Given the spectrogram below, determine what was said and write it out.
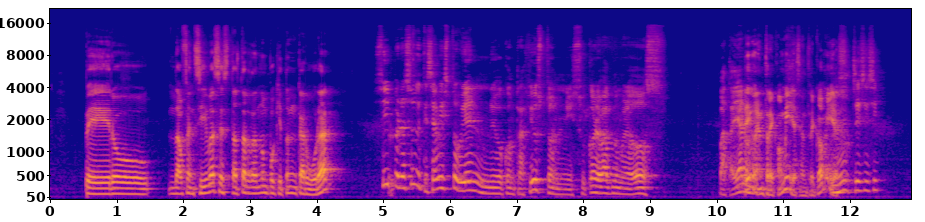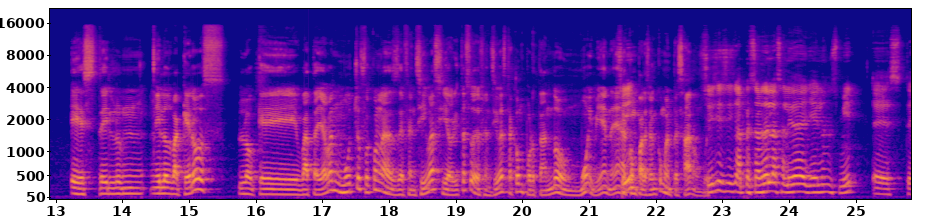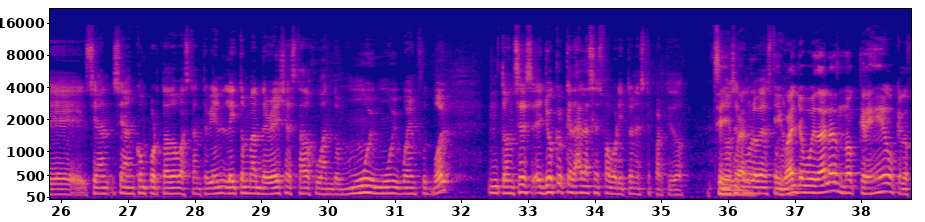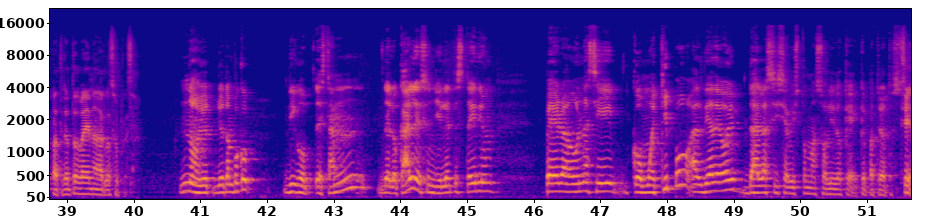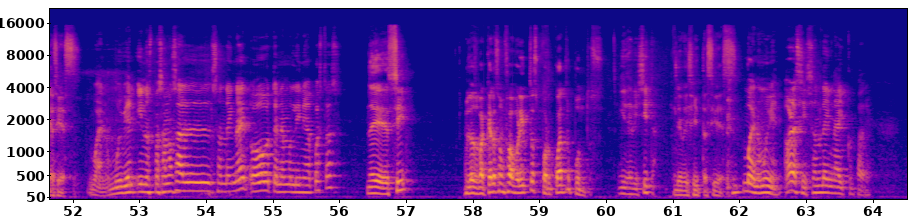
Pero la ofensiva se está tardando un poquito en carburar. Sí, pero eso de que se ha visto bien digo, contra Houston y su coreback número 2 batallaron. Digo, entre comillas, entre comillas. Sí, sí, sí. Este, y lo- y los vaqueros lo que batallaban mucho fue con las defensivas y ahorita su defensiva está comportando muy bien, ¿eh? Sí. A comparación como empezaron, güey. Sí, sí, sí. A pesar de la salida de Jalen Smith, este, se, han, se han comportado bastante bien. Leighton Van Der Esch ha estado jugando muy, muy buen fútbol. Entonces, eh, yo creo que Dallas es favorito en este partido. Sí, no sé igual. cómo lo veas tú. Igual yo voy a Dallas, no creo que los Patriotas vayan a dar la sorpresa. No, yo, yo tampoco. Digo, están de locales en Gillette Stadium. Pero aún así, como equipo, al día de hoy, Dallas sí se ha visto más sólido que, que Patriotas. Sí, así es. Bueno, muy bien. ¿Y nos pasamos al Sunday Night o tenemos línea de apuestas? Eh, sí, los vaqueros son favoritos por cuatro puntos. Y de visita. De visita, así es. Bueno, muy bien. Ahora sí, Sunday Night, compadre.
